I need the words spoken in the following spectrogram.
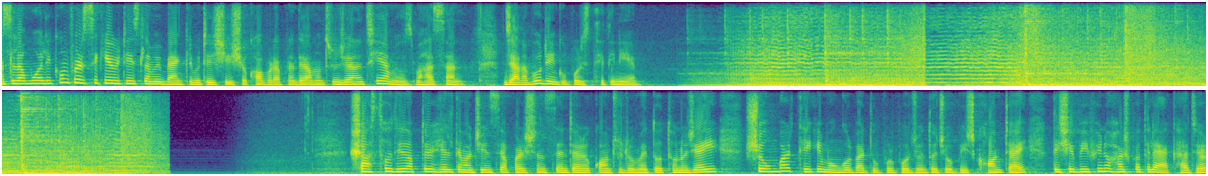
আসসালামু আলাইকুম First Security Islami Bank Limited শীর্ষ খবর আপনাদের আমন্ত্রণ জানাচ্ছি। আমি উজমা হাসান। জানাব ডেঙ্গু পরিস্থিতি নিয়ে। স্বাস্থ্য অধিদপ্তরের হেলথ এমার্জেন্সি অপারেশন সেন্টার ও কন্ট্রোল রুমের তথ্য অনুযায়ী, সোমবার থেকে মঙ্গলবার দুপুর পর্যন্ত চব্বিশ ঘন্টায় দেশে বিভিন্ন হাসপাতালে এক হাজার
